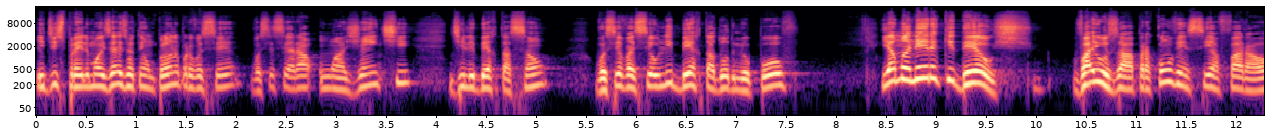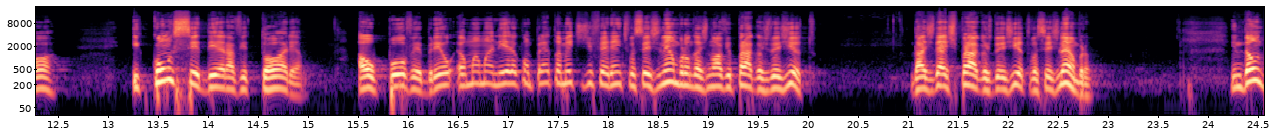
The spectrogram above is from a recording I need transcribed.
e diz para ele: Moisés, eu tenho um plano para você, você será um agente de libertação, você vai ser o libertador do meu povo. E a maneira que Deus vai usar para convencer a Faraó e conceder a vitória ao povo hebreu é uma maneira completamente diferente. Vocês lembram das nove pragas do Egito? Das dez pragas do Egito, vocês lembram? Então,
